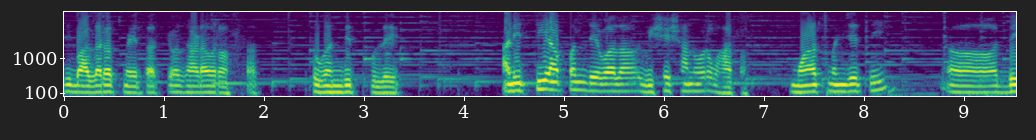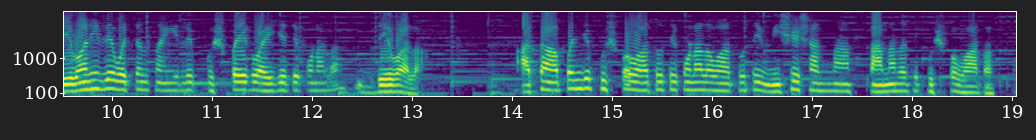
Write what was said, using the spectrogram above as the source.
जी बाजारात मिळतात किंवा झाडावर असतात सुगंधित फुले. आणि ती आपण देवाला विशेषांवर वाहत असतो. मुळात म्हणजे ती देवानी देवाने जे वचन सांगितले पुष्प एक वाहिजे ते कोणाला? देवाला. आता आपण जे पुष्प वाहतो ते कोणाला वाहतो? ते विशेषांना स्थानाला ते पुष्प वाहत असतो.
